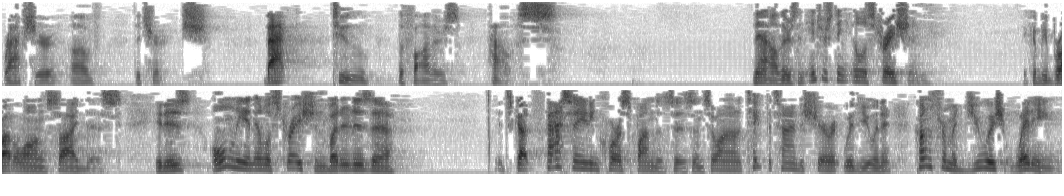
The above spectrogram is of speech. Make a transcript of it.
rapture of the church. Back to the Father's house. Now, there's an interesting illustration that can be brought alongside this. It is only an illustration, but it is a it's got fascinating correspondences, and so I want to take the time to share it with you. And it comes from a Jewish wedding,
